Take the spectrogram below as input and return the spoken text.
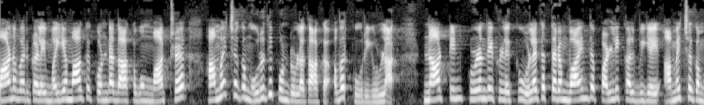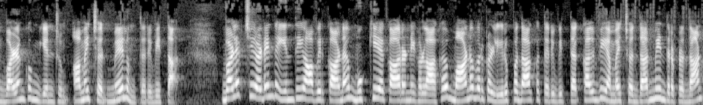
மாணவர்களை மையமாக கொண்டதாகவும் மாற்ற அமைச்சகம் உறுதி பூண்டுள்ளதாக அவர் கூறியுள்ளார். நாட்டின் குழந்தைகளுக்கு உலகத்தரம் வாய்ந்த பள்ளி கல்வியை அமைச்சகம் வழங்கும் என்றும் அமைச்சர் மேலும் தெரிவித்தார். வளர்ச்சியடைந்த இந்தியாவிற்கான முக்கிய காரணிகளாக மாணவர்கள் இருப்பதாக தெரிவித்த கல்வி அமைச்சர் தர்மேந்திர பிரதான்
